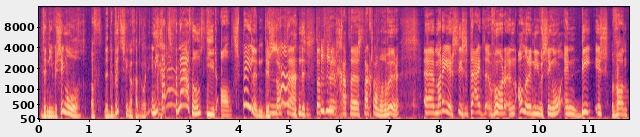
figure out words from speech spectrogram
de nieuwe single, of de debuutsingle gaat worden. En die gaat vanavond hier al spelen. Dus dat, Ja. eh, dus dat eh, gaat eh, straks allemaal gebeuren. Maar eerst is het tijd voor een andere nieuwe single. En die is van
